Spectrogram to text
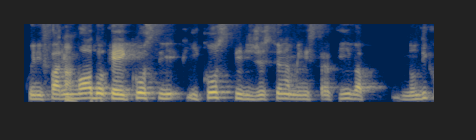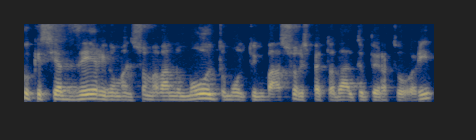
quindi fare in ah. modo che i costi, i costi, di gestione amministrativa, non dico che si azzerino, ma insomma vanno molto molto in basso rispetto ad altri operatori.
